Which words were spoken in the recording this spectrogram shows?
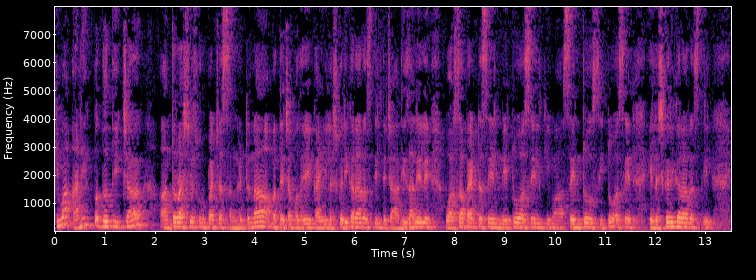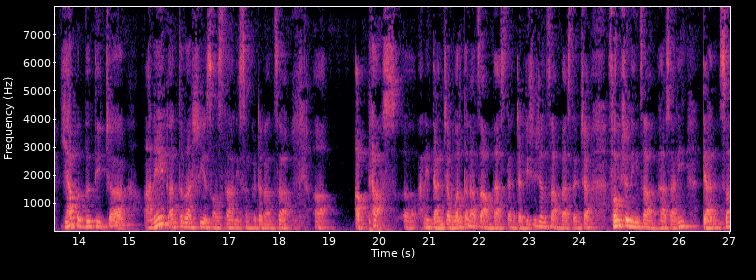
किंवा अनेक पद्धतीच्या आंतरराष्ट्रीय स्वरूपाच्या संघटना मग त्याच्यामध्ये काही लष्करी करार असतील त्याच्या आधी झालेले वॉर्सा पॅक्ट असेल नेटो असेल किंवा सेंटो सिटो असेल हे लष्करी करार असतील. ह्या पद्धतीच्या अनेक आंतरराष्ट्रीय संस्था आणि संघटनांचा अभ्यास आणि त्यांच्या वर्तनाचा अभ्यास त्यांच्या डिसिजनचा अभ्यास त्यांच्या फंक्शनिंगचा अभ्यास आणि त्यांचा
